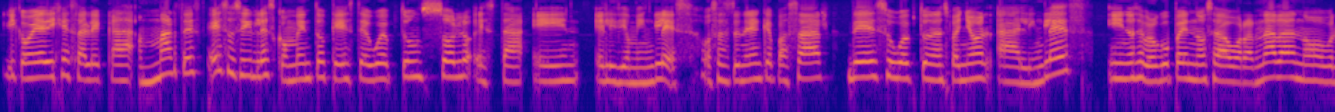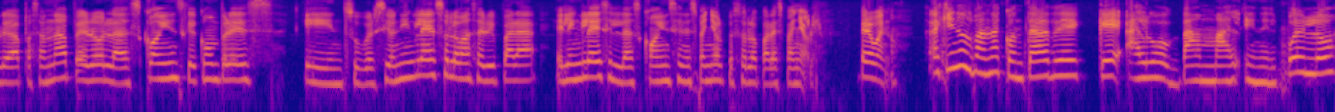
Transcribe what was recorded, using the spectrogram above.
Y como ya dije, sale cada martes. Eso sí, les comento que este webtoon solo está en el idioma inglés. O sea, se tendrían que pasar de su webtoon en español al inglés. Y no se preocupen, no se va a borrar nada, no le va a pasar nada, pero las coins que compres en su versión inglés solo van a servir para el inglés y las coins en español pues solo para español. Pero bueno, aquí nos van a contar de que algo va mal en el pueblo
